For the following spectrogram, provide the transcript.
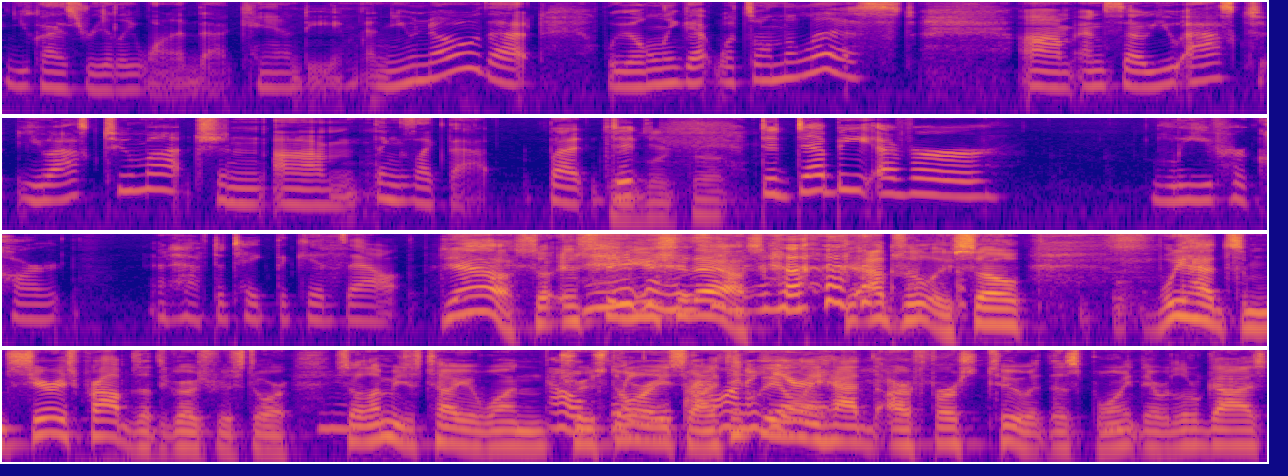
you guys really wanted that candy. And you know that we only get what's on the list. Um, and so you asked you asked too much and um, things like that. But did like that. did Debbie ever leave her cart and have to take the kids out? Yeah, so interesting. You should ask. Yeah, absolutely. So, we had some serious problems at the grocery store. So let me just tell you one Oh, true story. So I I, think we only it. had our first two at this point. They were little guys,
